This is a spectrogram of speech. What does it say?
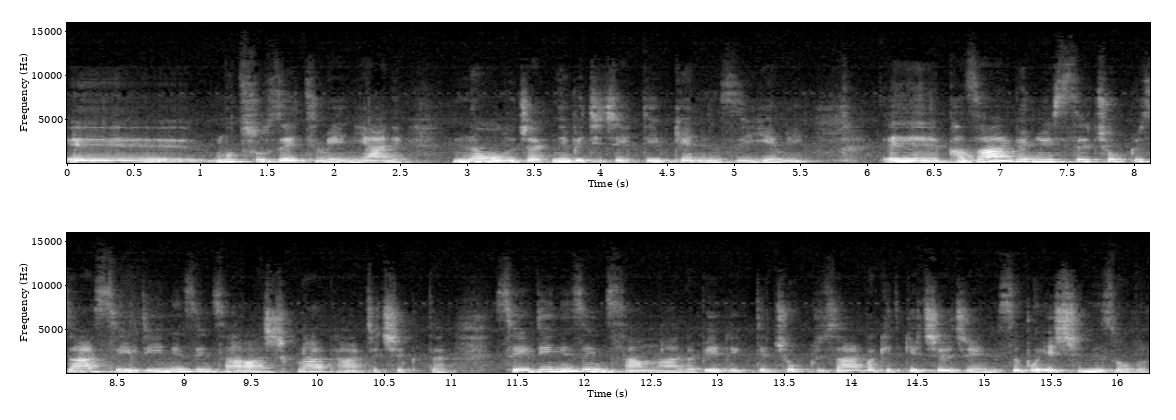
e, mutsuz etmeyin. Yani ne olacak, ne bitecek deyip kendinizi yemeyin. E, Pazar günü ise çok güzel sevdiğiniz insan aşıklar kartı çıktı. Sevdiğiniz insanlarla birlikte çok güzel vakit geçireceğinizi, bu eşiniz olur,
